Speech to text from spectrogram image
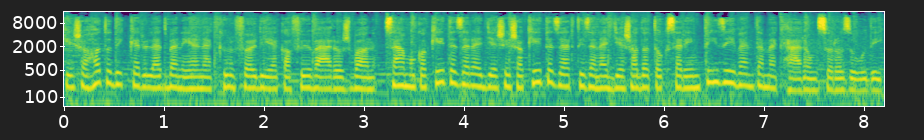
és a 6. kerületben élnek külföldiek a fővárosban, számuk a 2001-es és a 2011-es adatok szerint 10 évente meg háromszorozódik.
